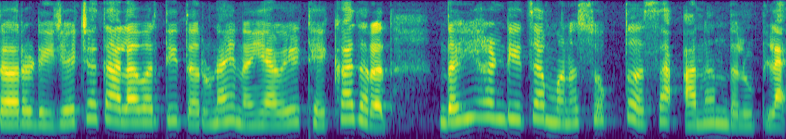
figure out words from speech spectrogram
तर डीजेच्या तालावरती तरुणाईनं यावेळी ठेका धरत दहीहंडीचा मनसोक्त असा आनंद लुटलाय.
